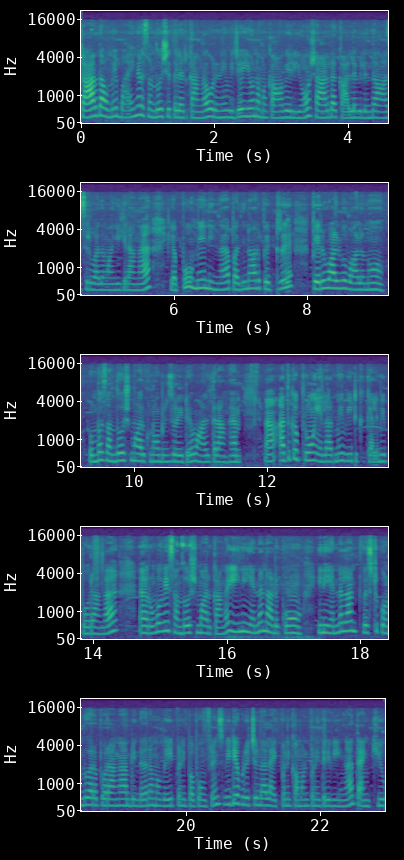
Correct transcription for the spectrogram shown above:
சாரதாவுமே பயங்கர சந்தோஷத்தில் இருக்காங்க. உடனே விஜயும் நம்ம காவேரியும் சாரதா காலில் விழுந்து ஆசீர்வாதம் வாங்கிக்கிறாங்க. எப்போவுமே நீங்கள் பதினாறு பெற்று பெருவாழ்வு வாழணும் ரொம்ப சந்தோஷமாக இருக்கணும் அப்படின்னு சொல்லிட்டு வாழ்த்துறாங்க. அதுக்கப்புறம் எல்லாருமே வீட்டுக்கு கிளம்பி போகிறாங்க ரொம்பவே சந்தோஷமாக இருக்காங்க. இனி என்ன நடக்கும்? இனி என்னெல்லாம் ட்விஸ்ட் கொண்டு வர போகிறாங்க அப்படின்றத நம்ம வெயிட் பண்ணி பார்ப்போம் ஃப்ரெண்ட்ஸ் வீடியோ பிடிச்சிருந்தா லைக் பண்ணி கமெண்ட் பண்ணி தெரிவிங்க. Thank you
